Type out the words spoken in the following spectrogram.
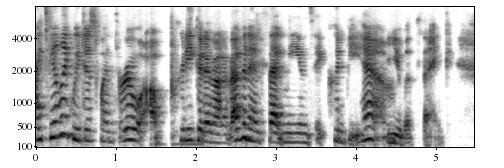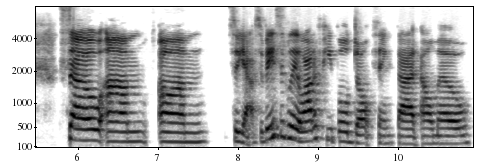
I feel like we just went through a pretty good amount of evidence that means it could be him. you would think. So, um, um, so yeah, so basically, a lot of people don't think that Elmo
